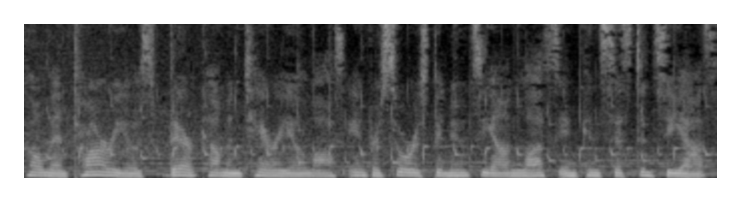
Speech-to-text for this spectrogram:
Comentarios ver comentario los inversores denuncian las inconsistencias,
